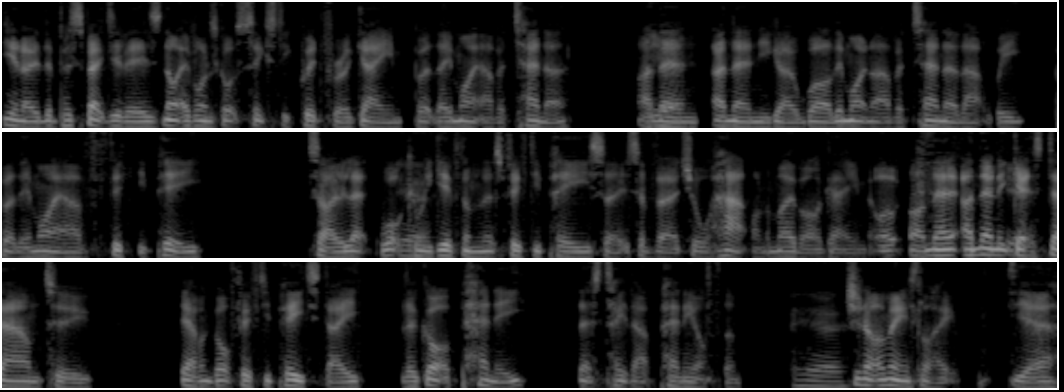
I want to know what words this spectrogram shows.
you know the perspective is not everyone's got sixty quid for a game, but they might have a tenner, and Yeah. then and then you go, well, they might not have a tenner that week, but they might have fifty p. So let what Yeah. can we give them that's fifty p? So it's a virtual hat on a mobile game, or, and then and then it Yeah. gets down to they haven't got fifty p today. They've got a penny. Let's take that penny off them. Yeah. Do you know what I mean? It's like, yeah,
